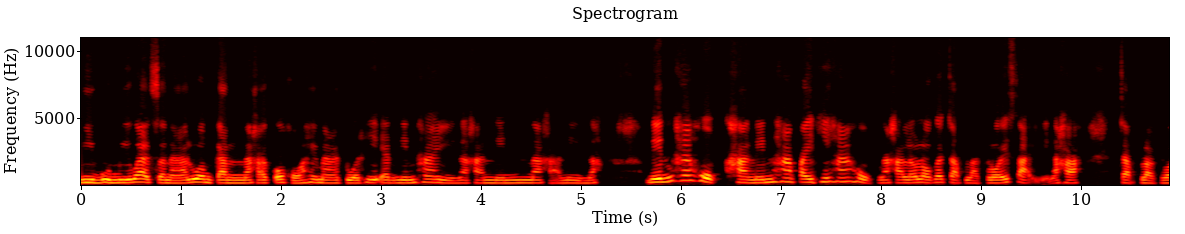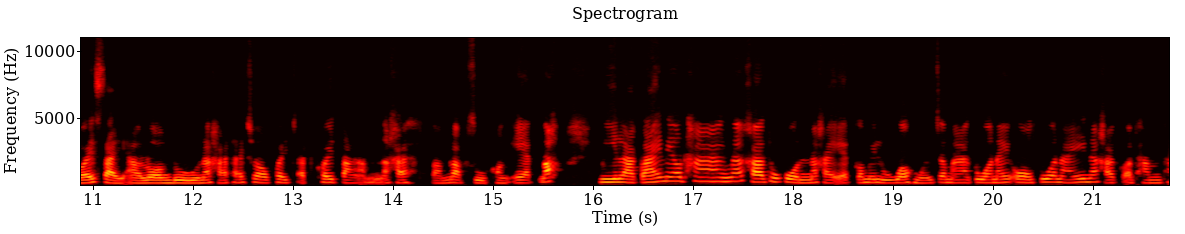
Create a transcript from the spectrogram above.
มีบุญมีวาสนาร่วมกันนะคะ ก็ขอให้มาตัวที่แอดเน้นให้นะคะเน้นนะคะนี่นะเน้น 56 ค่ะ เน้น 5 ไปที่ 56 นะคะ แล้วเราก็จับหลักร้อยใส่นะคะ จับหลักร้อยใส่อ่าลองดูนะคะ ถ้าชอบค่อยจัดค่อยตามนะคะสำหรับสูตรของแอดเนาะมีหลากหลายแนวทางนะคะ ทุกคนนะคะแอดก็ไม่รู้ว่าหวยจะมาตัวไหนออกตัวไหนนะคะ ก็ทำท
